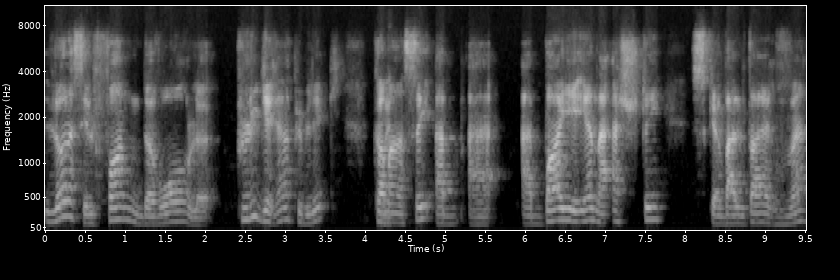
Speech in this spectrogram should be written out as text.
là, là, c'est le fun de voir le plus grand public commencer à, à, à buy in, à acheter ce que Walter vend.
